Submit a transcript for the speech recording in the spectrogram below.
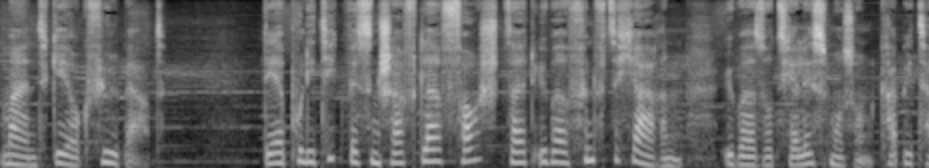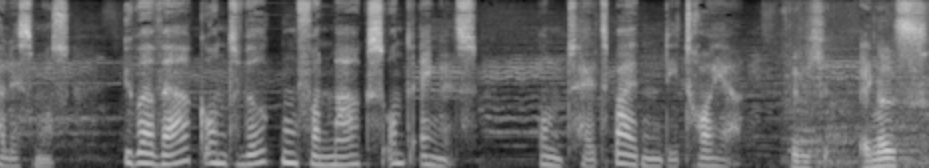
meint Georg Fühlbert. Der Politikwissenschaftler forscht seit über 50 Jahren über Sozialismus und Kapitalismus, über Werk und Wirken von Marx und Engels und hält beiden die Treue. Friedrich Engels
